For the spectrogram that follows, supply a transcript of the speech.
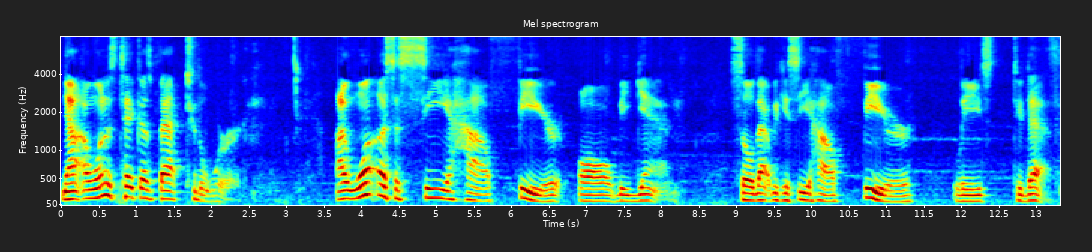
Now, I want to take us back to the word. I want us to see how fear all began so that we can see how fear leads to death.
